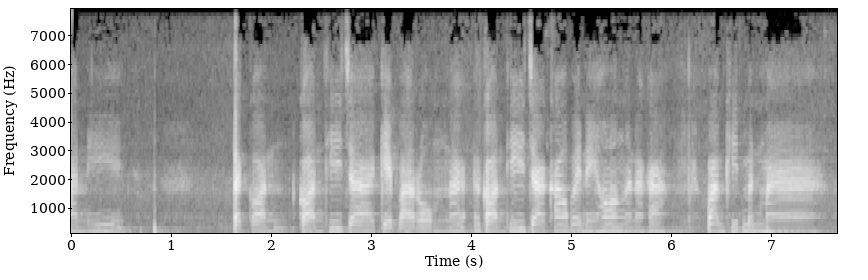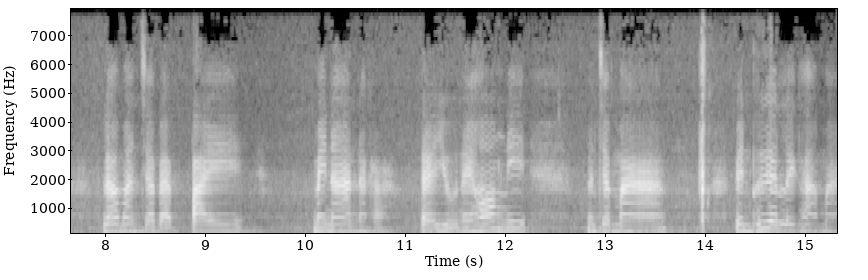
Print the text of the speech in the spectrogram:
านนี้ แต่ก่อนก่อนที่จะเก็บอารมณ์นะก่อนที่จะเข้าไปในห้องอะนะคะ ความคิดมันมา แล้วมันจะแบบไปไม่นานนะคะ แต่อยู่ในห้องนี่มันจะมาเป็นเพื่อนเลยค่ะมา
